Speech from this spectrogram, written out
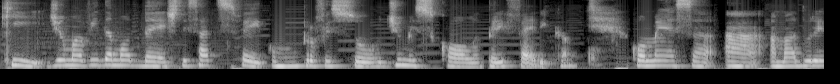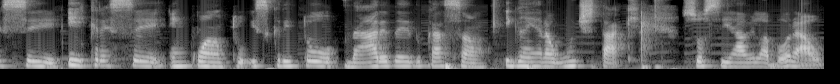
que de uma vida modesta e satisfeita como um professor de uma escola periférica, começa a amadurecer e crescer enquanto escritor da área da educação e ganhar algum destaque social e laboral,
